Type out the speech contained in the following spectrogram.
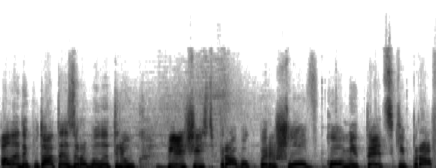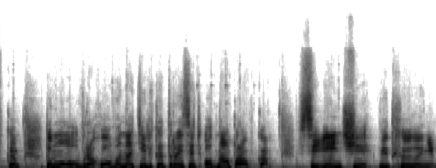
Але депутати зробили трюк. Більшість правок перейшло в комітетські правки, тому врахована тільки 31 правка. Всі інші відхилені.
